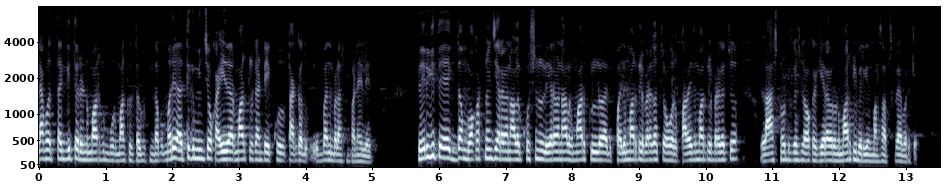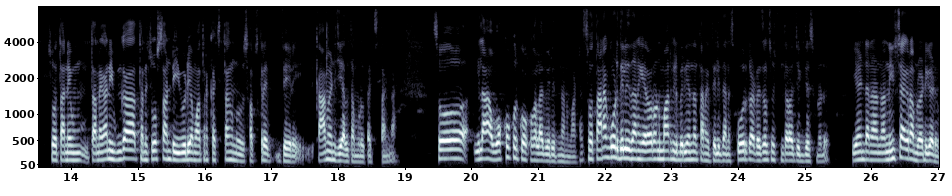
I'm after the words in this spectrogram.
లేకపోతే తగ్గితే రెండు మార్కులు మూడు మార్కులు తగ్గుతుంది తప్ప మరి అతికి మించి ఒక ఐదు ఆరు మార్కుల కంటే ఎక్కువ తగ్గదు. ఇబ్బంది పడాల్సిన పనే లేదు. పెరిగితే ఎగ్జామ్ ఒకటి నుంచి ఇరవై నాలుగు క్వశ్చన్లు ఇరవై నాలుగు మార్కులు అది పది మార్కులు పెరగచ్చు ఒకరు పదహైదు మార్కులు పెరగచ్చు. లాస్ట్ నోటిఫికేషన్లో ఒక ఇరవై రెండు మార్కులు పెరిగింది మన సబ్స్క్రైబర్కి. సో తను తను కానీ ఇంకా తను చూస్తా అంటే ఈ వీడియో మాత్రం ఖచ్చితంగా నువ్వు సబ్స్క్రైబ్ చేయాలి కామెంట్ చేయాలి తమ్ముడు ఖచ్చితంగా. సో ఇలా ఒక్కొక్కరికి ఒక్కొక్కలా పెరుగుతుంది అనమాట సో తనకు కూడా తెలియదు దానికి ఇరవై రెండు మార్కులు పెరిగిందని తనకు తెలియదు. తన స్కోర్ కార్డ్ రిజల్ట్స్ వచ్చిన తర్వాత చెక్ చేసుకున్నాడు. ఏంటన్నా నన్ను ఇన్స్టాగ్రామ్లో అడిగాడు.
